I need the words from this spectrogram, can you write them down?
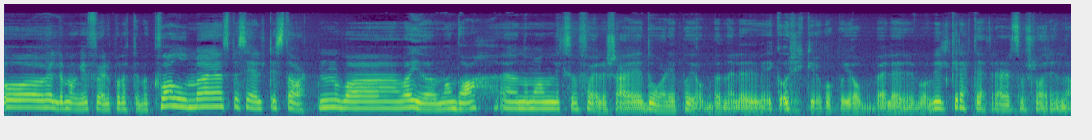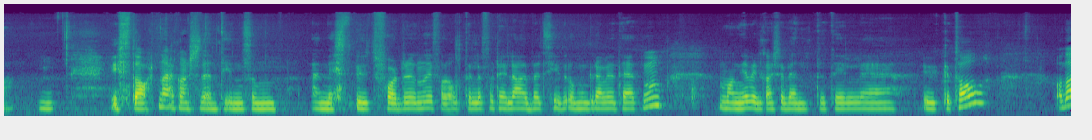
og veldig mange føler på dette med kvalme, spesielt i starten, hva, hva gjør man da? eh, Når man liksom føler seg dårlig på jobben, eller ikke orker å gå på jobb, eller hvilke rettigheter er det som slår inn da? I starten er kanskje den tiden som er mest utfordrende i forhold til å fortelle arbeidsgiver om graviditeten. Mange vil kanskje vente til eh, uke tolv. Og da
